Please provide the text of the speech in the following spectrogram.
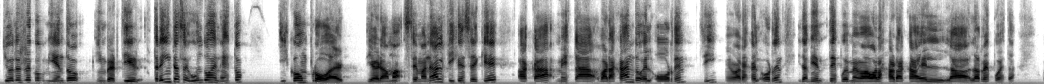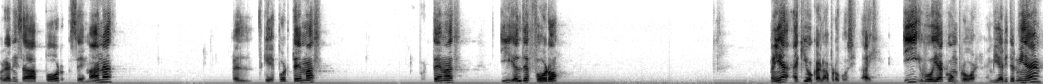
yo les recomiendo invertir 30 segundos en esto y comprobar diagrama semanal, fíjense que acá me está barajando el orden, ¿sí? Me baraja el orden y también después me va a barajar acá la, la, respuesta organizada por semanas, el que es por temas, por temas y el de foro. Me voy a equivocar a propósito, ahí. Y voy a comprobar, enviar y terminar.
